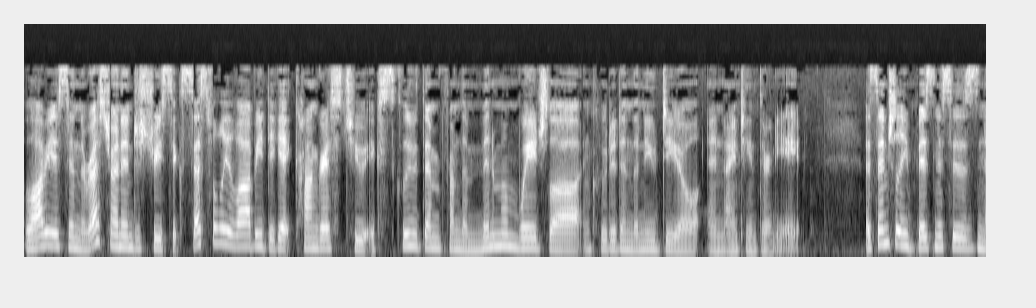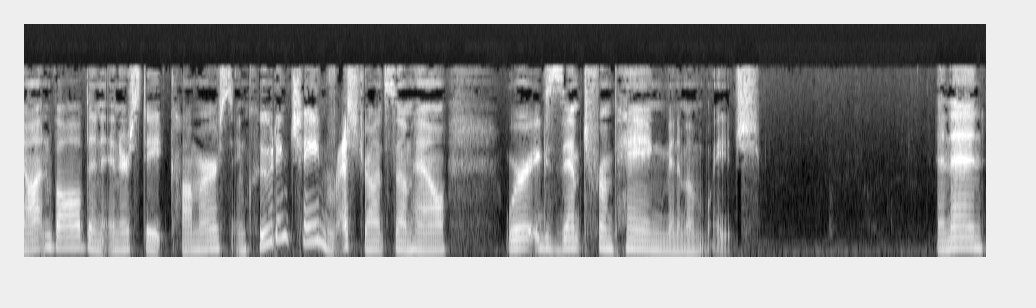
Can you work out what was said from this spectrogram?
lobbyists in the restaurant industry successfully lobbied to get Congress to exclude them from the minimum wage law included in the New Deal in 1938. Essentially, businesses not involved in interstate commerce, including chain restaurants somehow, were exempt from paying minimum wage. And then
